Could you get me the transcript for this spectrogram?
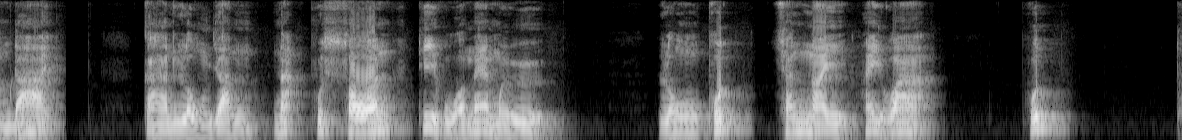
ำได้ การลงยันณพุทธซ้อนที่หัวแม่มือ ลงพุทธชั้นในให้ว่า พุทธโธ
